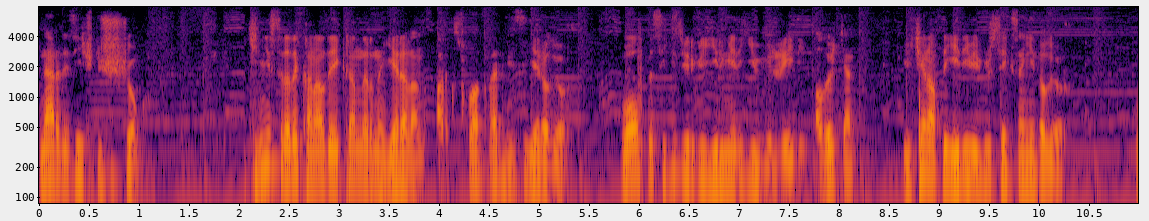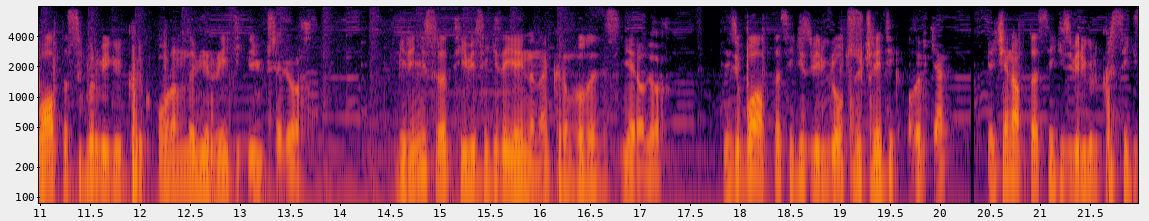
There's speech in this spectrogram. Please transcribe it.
Neredeyse hiç düşüş yok. İkinci sırada kanalda ekranlarına yer alan Arka Sokaklar dizisi yer alıyor. Bu hafta 8,27 gibi bir rating alırken geçen hafta 7,87 alıyor. Bu hafta 0,40 oranında bir ratingle yükseliyor. Birinci sırada TV8'de yayınlanan Kırmızı Oda dizisi yer alıyor. Dizi bu hafta 8,33 rating alırken geçen hafta 8,48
